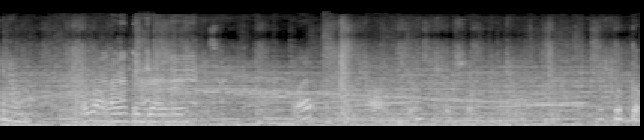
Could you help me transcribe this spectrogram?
I him. I got the driver. What? Oh, What the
